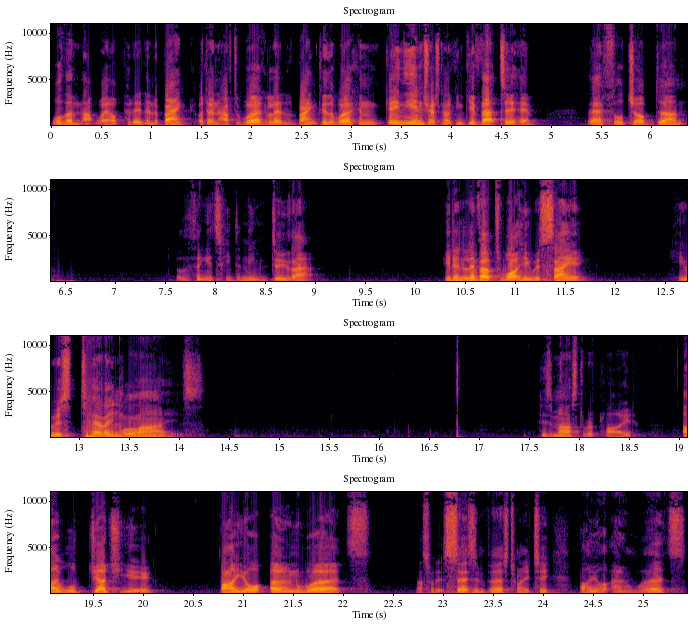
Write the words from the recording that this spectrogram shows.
Well, then that way I'll put it in a bank. I don't have to work, I let the bank do the work and gain the interest, and I can give that to him. Therefore, job done. But the thing is, he didn't even do that. He didn't live up to what he was saying. he was telling lies. His master replied, I will judge you by your own words. That's what it says in verse 22. By your own words,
